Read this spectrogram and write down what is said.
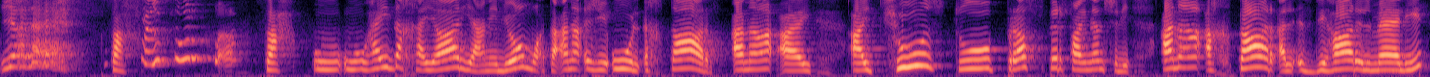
يا ناس! صح. في الفرصة. صح. وهيدا خيار يعني اليوم وقت أنا أجي أقول اختار. أنا I I choose to prosper financially. أنا أختار الازدهار المالي.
